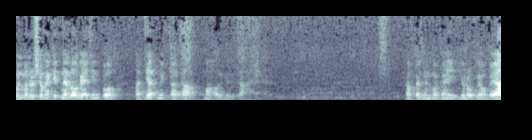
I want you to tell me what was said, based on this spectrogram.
उन मनुष्यों में कितने लोग हैं जिनको आध्यात्मिकता का माहौल मिलता है? आपका जन्म कहीं यूरोप में हो गया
